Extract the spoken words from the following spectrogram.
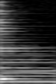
you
